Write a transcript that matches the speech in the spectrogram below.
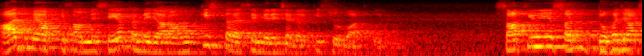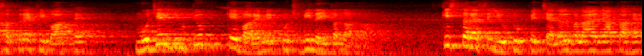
आज मैं आपके सामने शेयर करने जा रहा हूँ किस तरह से मेरे चैनल की शुरुआत हुई। साथियों, ये सन 2017 की बात है। मुझे YouTube के बारे में कुछ भी नहीं पता था। किस तरह से YouTube पे चैनल बनाया जाता है,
